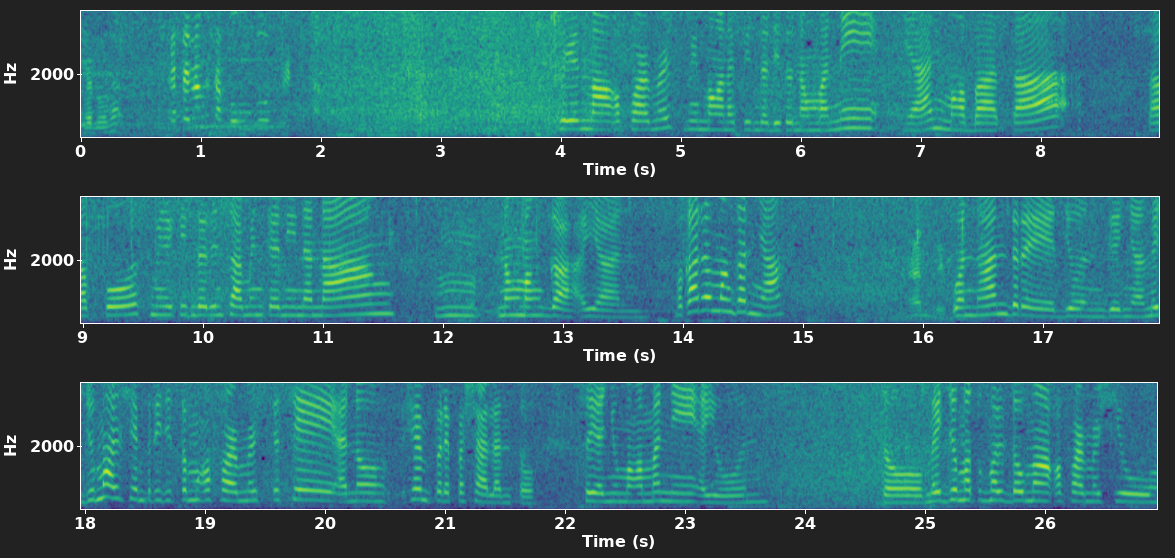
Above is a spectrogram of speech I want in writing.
gano'n na? Katanang sa bumbo, sir. So, yan mga ka-farmers. May mga nagtinda dito ng mani. Yan, yung mga bata. Tapos, may nagtinda rin sa amin kanina ng, mm, ng mangga. Ayan. Magkano ang mangga niya? 100. 100, yun, ganyan. Medyo mahal syempre dito mga farmers kasi ano, syempre pasyalan to. So yan yung mga mani, ayun. So medyo matumal daw mga ka-farmers yung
